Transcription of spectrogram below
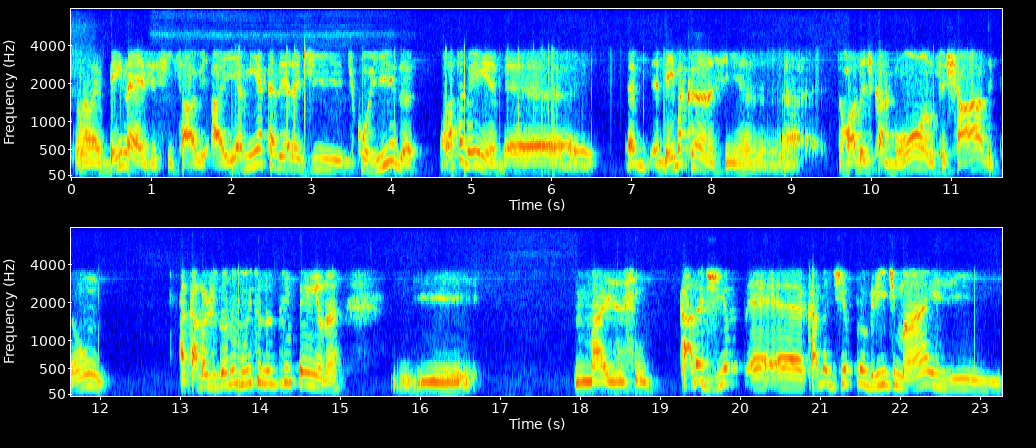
Então ela é bem leve, assim, sabe? Aí a minha cadeira de, de corrida, ela também é, é, é, é bem bacana, assim, é, é, roda de carbono, fechada, então acaba ajudando muito no desempenho, né? E, mas, assim, cada dia, é, é cada dia progride mais e,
